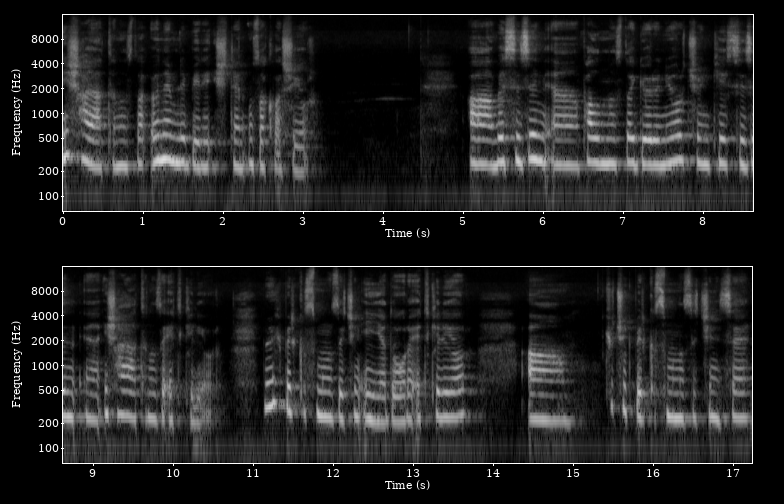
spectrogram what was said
İş hayatınızda önemli biri işten uzaklaşıyor. Ve sizin e, falınızda görünüyor çünkü sizin e, iş hayatınızı etkiliyor. Büyük bir kısmınız için iyiye doğru etkiliyor. Aa, küçük bir kısmınız için ise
